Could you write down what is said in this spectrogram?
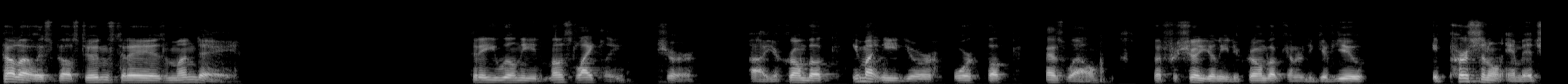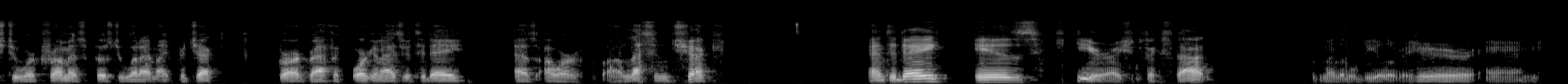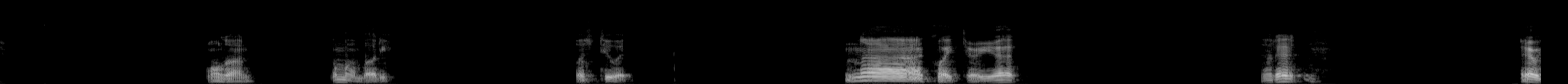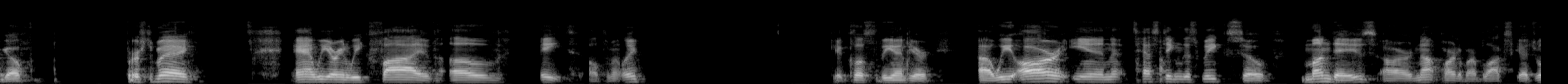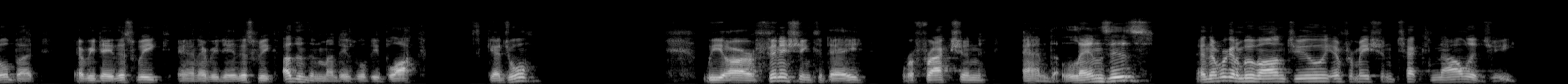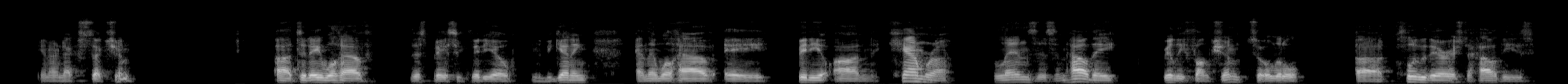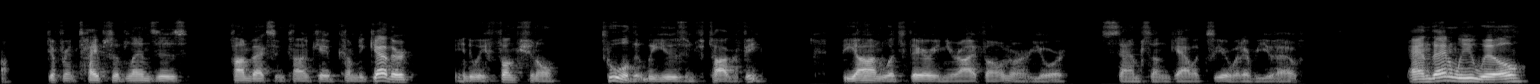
Hello, Spell students. Today is Monday. Today you will need, most likely, sure, uh, your Chromebook. You might need your workbook as well, but for sure you'll need your Chromebook in order to give you a personal image to work from as opposed to what I might project for our graphic organizer today as our uh, lesson check. And today is here. I should fix that. My little deal over here and hold on. Come on, buddy. Let's do it. Not quite there yet. That it? There we go. First of May. And we are in week five of eight, ultimately. Get close to the end here. Uh, we are in testing this week, so Mondays are not part of our block schedule, but every day this week and every day this week, other than Mondays, will be block schedule. We are finishing today refraction and lenses, and then we're going to move on to information technology in our next section. Uh, today we'll have this basic video in the beginning, and then we'll have a video on camera lenses and how they really function. So a little uh, clue there as to how these different types of lenses, convex and concave, come together into a functional tool that we use in photography beyond what's there in your iPhone or your Samsung Galaxy or whatever you have. And then we will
